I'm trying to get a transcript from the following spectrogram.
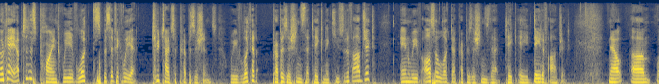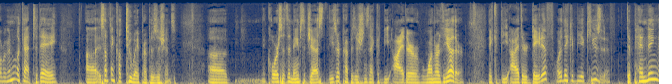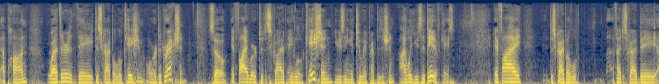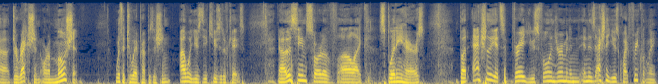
Okay, up to this point, we've looked specifically at two types of prepositions. We've looked at prepositions that take an accusative object, and we've also looked at prepositions that take a dative object. Now, um, what we're going to look at today uh, is something called two-way prepositions. Uh, of course, as the name suggests, these are prepositions that could be either one or the other. They could be either dative or they could be accusative depending upon whether they describe a location or a direction. So if I were to describe a location using a two-way preposition, I will use the dative case. If I describe a if I describe a uh, direction or a motion with a two-way preposition, I will use the accusative case. Now this seems sort of uh, like splitting hairs, but actually it's very useful in German and, and is actually used quite frequently.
